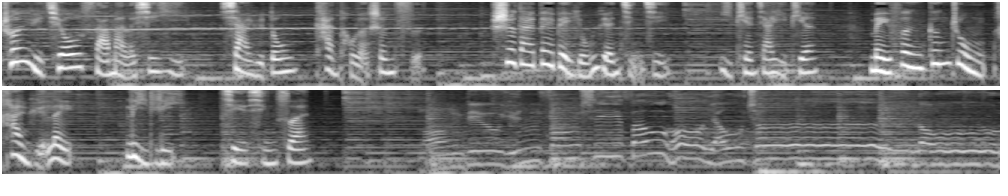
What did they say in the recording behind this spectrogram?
春与秋洒满了希蜴，夏与冬看透了生死，世代辈辈永远谨记：一天加一天，每份耕种汗与泪，粒粒皆辛酸。忘忘掉掉远方是否可有出路？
